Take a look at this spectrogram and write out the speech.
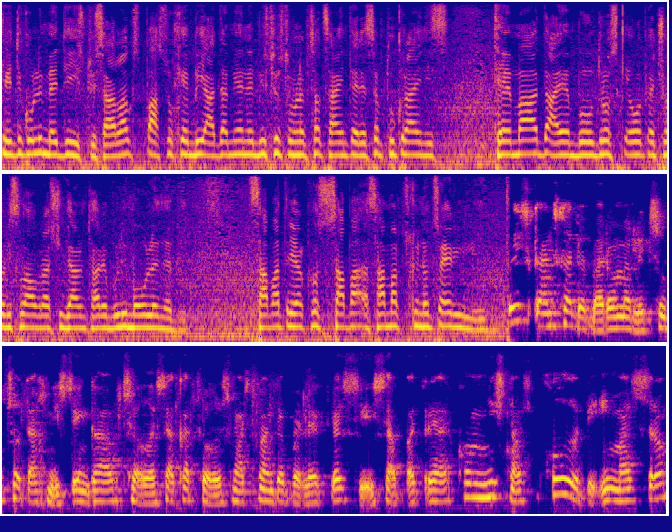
კრიტიკული მედიისთვის, არ აქვს პასუხები ადამიანებისთვის, რომლებსაც აინტერესებთ უკრაინის თემა და აი ამ ბოლო დროს კეოპეჩოლის ლავრაში განვითარებული მოვლენები. საპატრიარქოს სამარცხინო წერილი. ის განცხადება, რომელიც უცოტა ხნის წინ გაავრცელა საქართველოს მართლმადიდებელი ეკლესიის საპატრიარქომ, ნიშნავს მხოლოდ იმას, რომ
